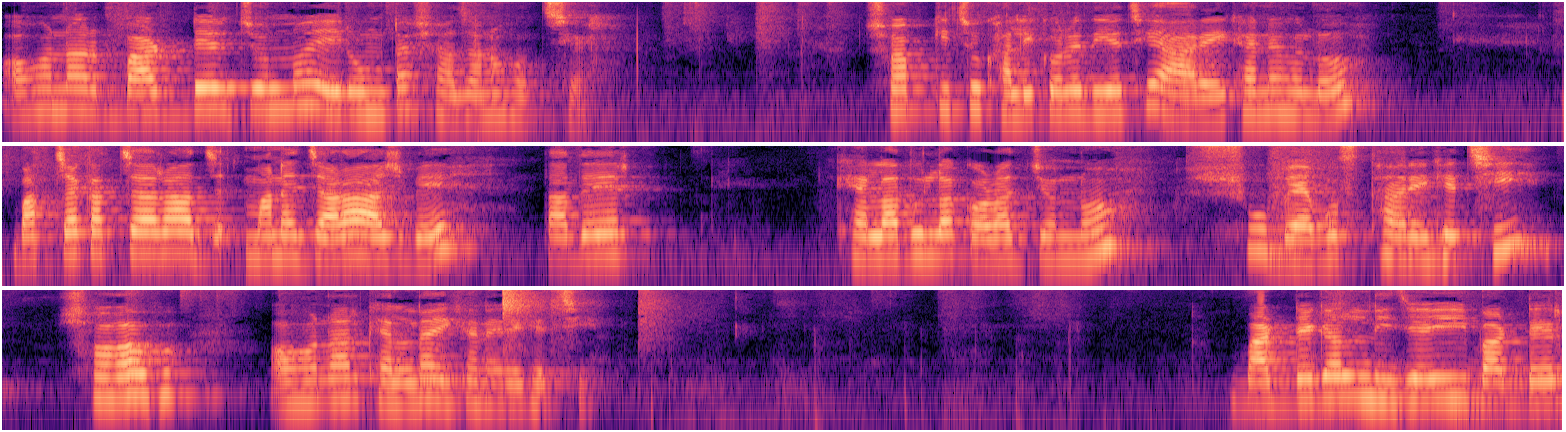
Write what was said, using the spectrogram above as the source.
অহনার বার্থডের জন্য এই রুমটা সাজানো হচ্ছে। সব কিছু খালি করে দিয়েছি, আর এখানে হলো বাচ্চা কাচ্চারা মানে যারা আসবে, তাদের খেলাধুলা করার জন্য সুব্যবস্থা রেখেছি। সব অহনার খেলনা এখানে রেখেছি। বার্থডে গার্ল নিজেই বার্থডের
